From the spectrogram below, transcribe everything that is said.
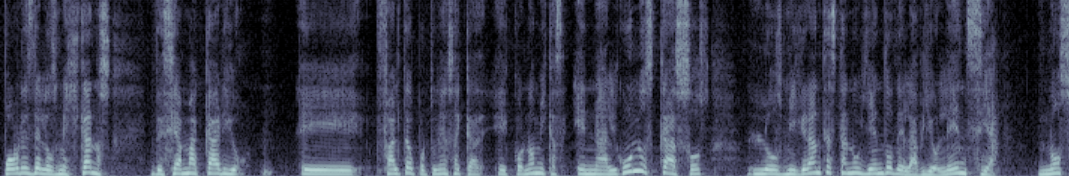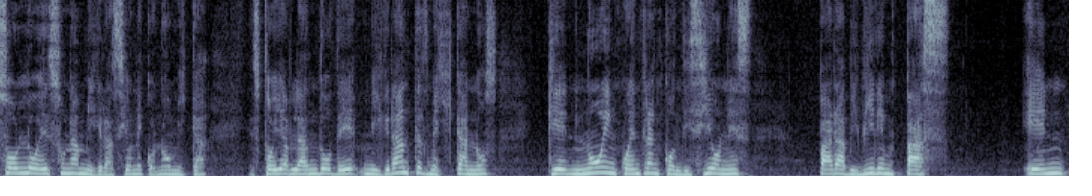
pobres de los mexicanos. Decía Macario, eh, falta de oportunidades económicas. En algunos casos, los migrantes están huyendo de la violencia. No solo es una migración económica, estoy hablando de migrantes mexicanos que no encuentran condiciones para vivir en paz en,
